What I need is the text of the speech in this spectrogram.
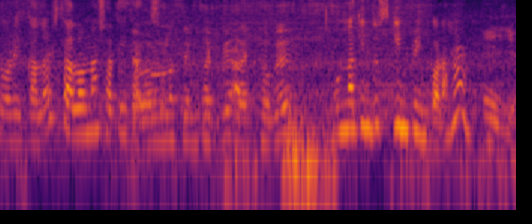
টরে কালার স্যালোনার সাথেই থাকছে। কালার সেম থাকবে আর একটা হবে কিন্তু স্কিন প্রিন্ট করা হ্যাঁ? এই যে।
